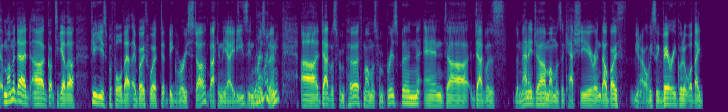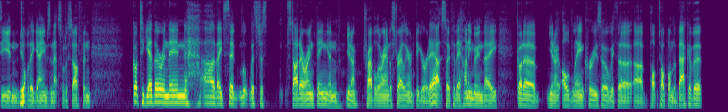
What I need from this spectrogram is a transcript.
So mum and dad uh, got together a few years before that, they both worked at Big Rooster back in the 80s in right. Brisbane. Uh, dad was from Perth, mum was from Brisbane, and uh, dad was the manager, mum was a cashier, and they were both, you know, obviously very good at what they did and the yep. top of their games and that sort of stuff. And got together, and then uh, they said, look, let's just start our own thing and, you know, travel around Australia and figure it out. So for their honeymoon, they got a you know old Land Cruiser with a, a, pop top on the back of it.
